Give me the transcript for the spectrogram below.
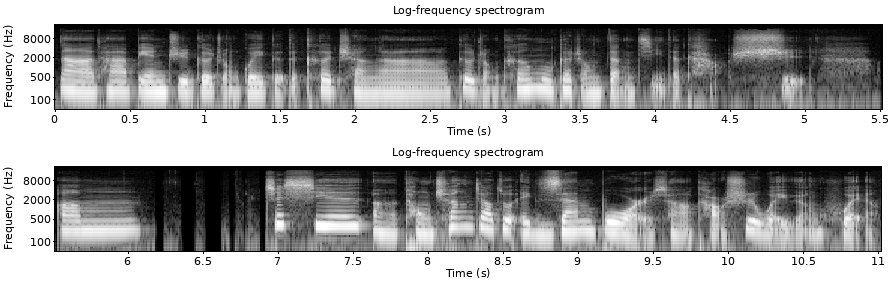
那它编制各种规格的课程啊，各种科目、各种等级的考试。嗯。这些呃统称叫做 exam boards 啊，考试委员会啊。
